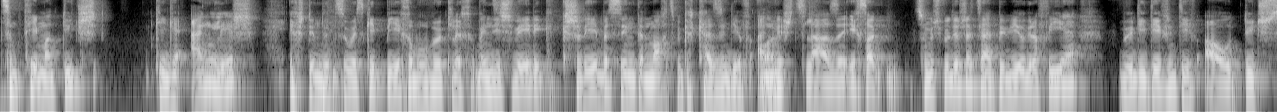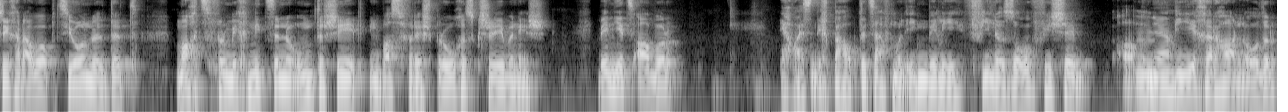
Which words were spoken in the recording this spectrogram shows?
Zum Thema Deutsch gegen Englisch, ich stimme dazu. Es gibt Bücher, wo wirklich, wenn sie schwierig geschrieben sind, dann macht es wirklich keinen Sinn, die auf Englisch zu lesen. Ich sag zum Beispiel, du hast gesagt, bei Biografien würde ich definitiv auch Deutsch sicher auch eine Option, weil dort macht es für mich nicht so einen Unterschied, in was für eine Sprache es geschrieben ist. Wenn jetzt aber, ich weiß nicht, ich behaupte jetzt einfach mal irgendwelche philosophische äh, Ja. Bücher haben, oder?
